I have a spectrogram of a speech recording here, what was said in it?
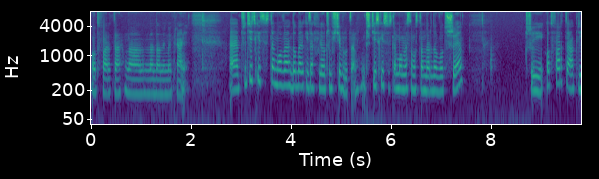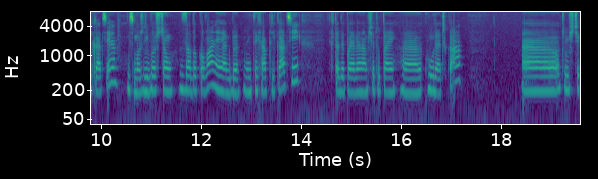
otwarta na, na danym ekranie. E, Przyciski systemowe, do belki za chwilę oczywiście wrócę. Przyciski systemowe są standardowo trzy, czyli otwarte aplikacje z możliwością zadokowania jakby tych aplikacji. Wtedy pojawia nam się tutaj e, kółdeczka. E, oczywiście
